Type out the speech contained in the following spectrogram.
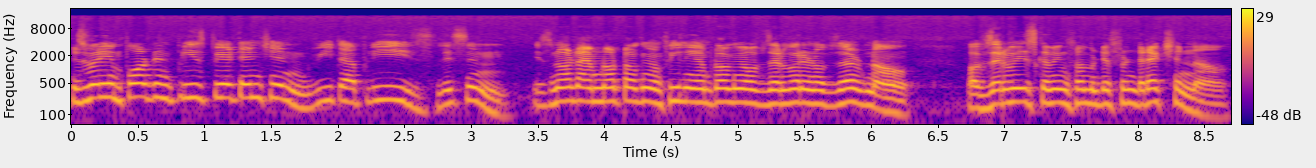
It's very important. Please pay attention. Vita, please listen. It's not, I'm not talking of feeling, I'm talking of observer and observed now. Observer is coming from a different direction now.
